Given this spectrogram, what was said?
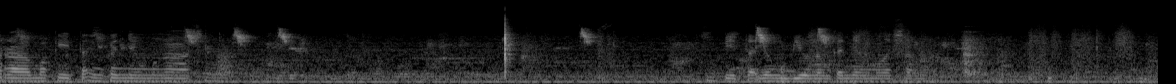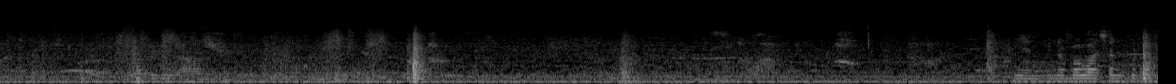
Para makita yung kanyang mga sanga. Makita yung view ng kanyang mga sanga. Yan, binabawasan ko lang.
